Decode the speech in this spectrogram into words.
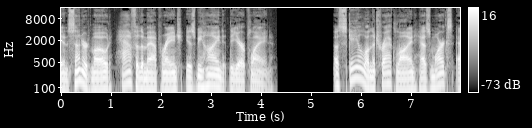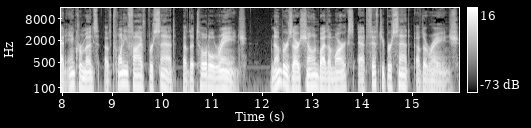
In centered mode, half of the map range is behind the airplane. A scale on the track line has marks at increments of 25% of the total range. Numbers are shown by the marks at 50% of the range.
